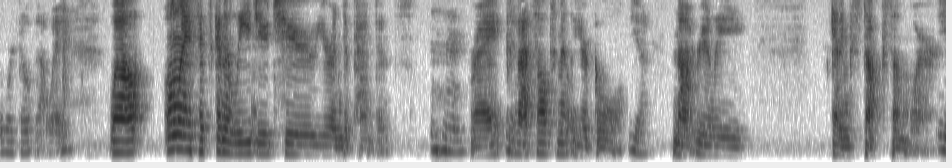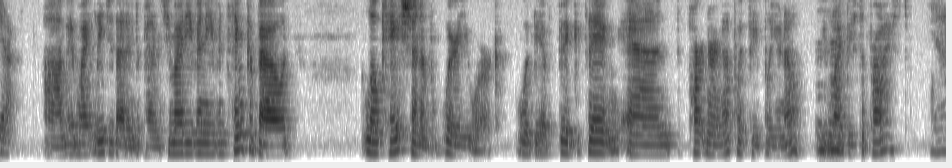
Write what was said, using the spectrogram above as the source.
work out that way. Well, only if it's going to lead you to your independence, Mm-hmm. right? Because that's ultimately your goal, Yeah. not really getting stuck somewhere. Yeah. Um, it might lead to that independence. You might even even think about location of where you work would be a big thing, and partnering up with people you know. You Mm-hmm. might be surprised. Yeah.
